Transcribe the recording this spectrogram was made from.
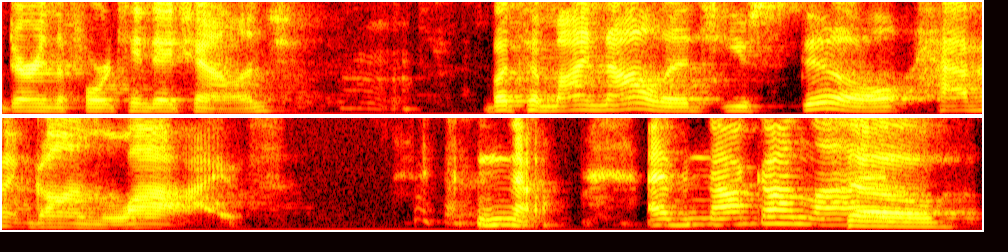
during the 14 day challenge. But to my knowledge, you still haven't gone live. No, I have not gone live. So,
